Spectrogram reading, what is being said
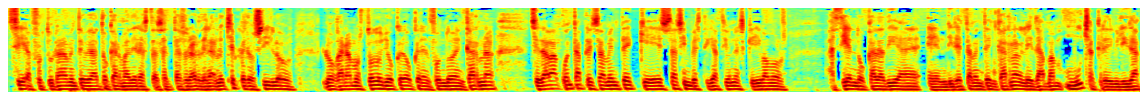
Sí, afortunadamente voy a tocar madera a estas altas horas de la noche, pero sí lo, lo ganamos todo. Yo creo que en el fondo Encarna se daba cuenta precisamente que esas investigaciones que íbamos haciendo cada día en directamente Encarna le daban mucha credibilidad.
